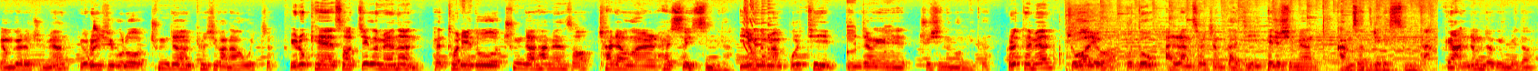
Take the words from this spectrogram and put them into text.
연결해주면 이런 식으로 충전 표시가 나오고 있죠. 이렇게 해서 찍으면은 배터리도 충전하면서 촬영을 할 수 있습니다. 이 정도면 꿀팁 인정해 주시는 겁니까? 그렇다면 좋아요와 구독, 알람 설정까지 해주시면 감사드리겠습니다. 꽤 안정적입니다.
